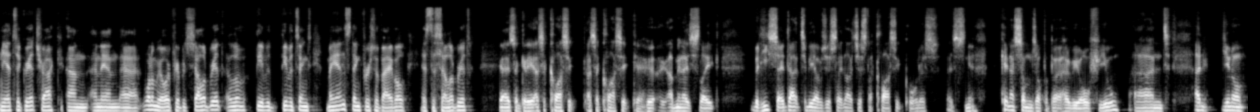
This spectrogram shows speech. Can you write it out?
Yeah, it's a great track, and and then uh, one of my other favorites, "Celebrate." I love David. David sings, "My instinct for survival is to celebrate." Yeah, it's a great. It's a classic. It's a classic. Uh, I mean, it's like, but he said that to me. I was just like, that's just a classic chorus. It's yeah. kind of sums up about how we all feel, and and you know,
